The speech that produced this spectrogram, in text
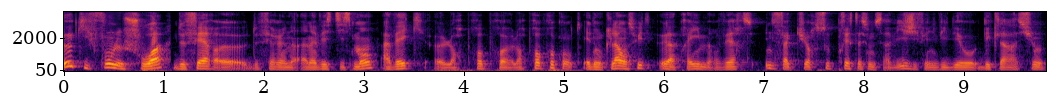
eux qui font le choix de faire, euh, de faire un investissement avec leur, propre, leur propre compte. Et donc là, ensuite, eux, après, ils me reversent une facture sous prestation de service. J'ai fait une vidéo déclaration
